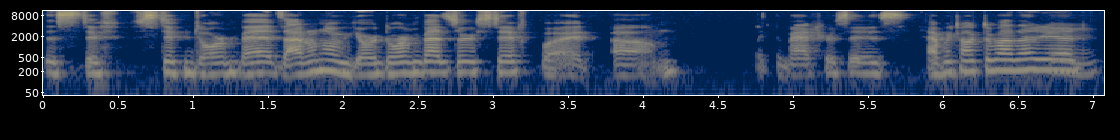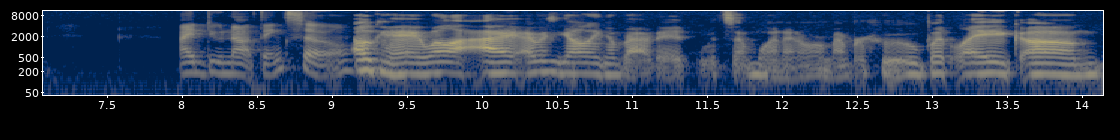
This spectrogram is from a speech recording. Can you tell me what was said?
the stiff stiff dorm beds? I don't know if your dorm beds are stiff, but um, like the mattresses. Have we talked about that yet? Mm. I do not think so. Okay, well, I, I was yelling about it with someone, I don't remember who, but like, um,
